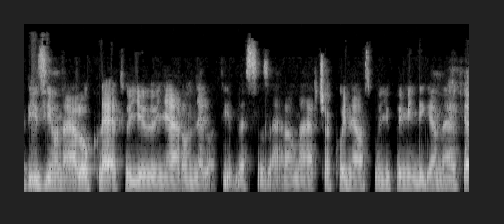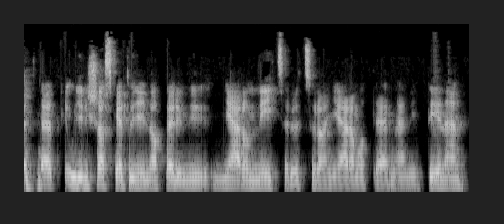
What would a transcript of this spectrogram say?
vizionálok, lehet, hogy jövő nyáron negatív lesz az áramár, csak hogy ne azt mondjuk, hogy mindig emelkedhet. Ugyanis azt kell tudni, hogy egy naperőmű nyáron négyszer-ötször annyi áramot termel, mint télen,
